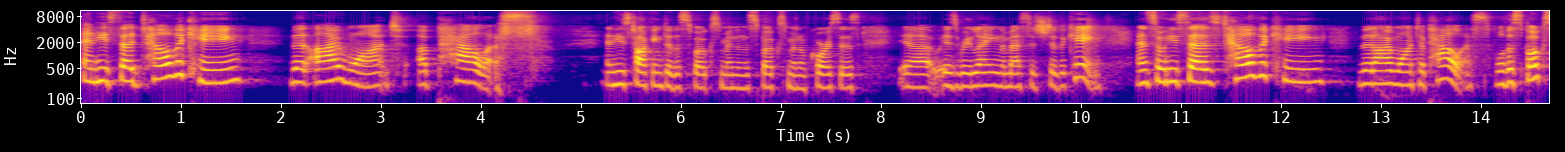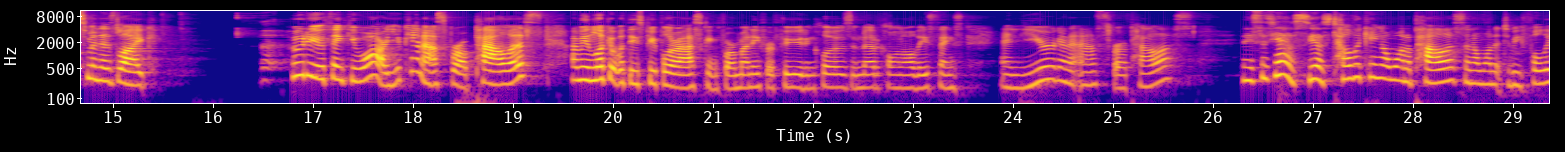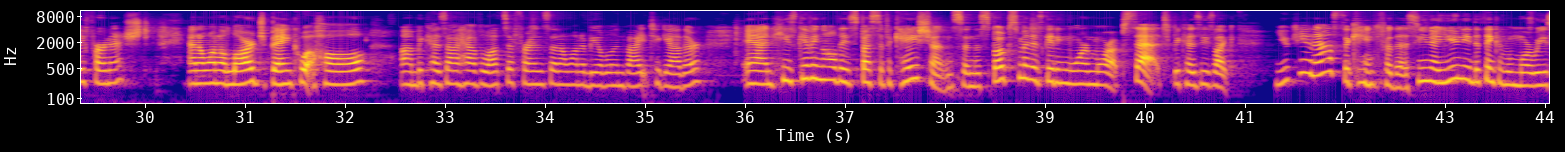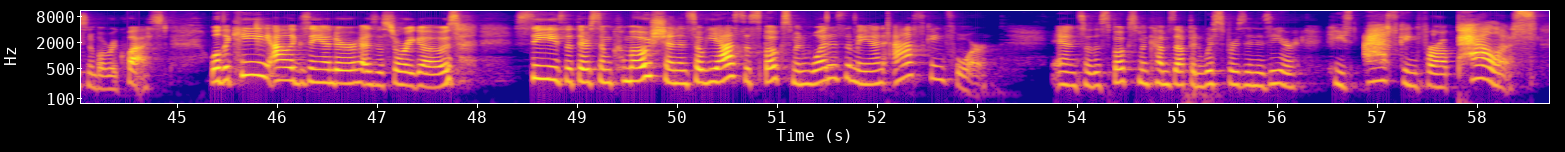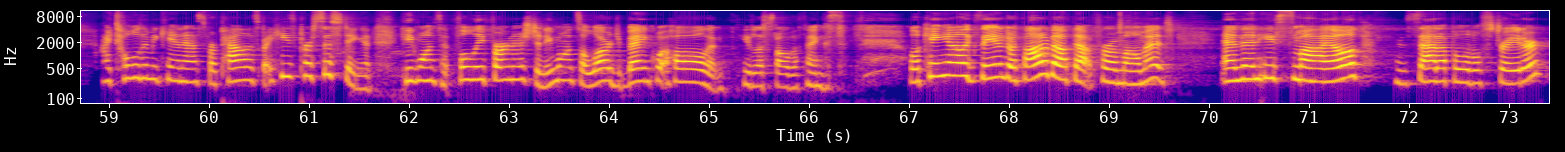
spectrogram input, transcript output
And he said, "Tell the king that I want a palace." And he's talking to the spokesman, and the spokesman, of course, is, uh, is relaying the message to the king. And so he says, Tell the king that I want a palace. Well, the spokesman is like, Who do you think you are? You can't ask for a palace. I mean, look at what these people are asking for money for food and clothes and medical and all these things. And you're going to ask for a palace? And he says, Yes, yes, tell the king I want a palace and I want it to be fully furnished and I want a large banquet hall um, because I have lots of friends that I want to be able to invite together. And he's giving all these specifications, and the spokesman is getting more and more upset because he's like, You can't ask the king for this. You know, you need to think of a more reasonable request. Well, the king, Alexander, as the story goes, sees that there's some commotion, and so he asks the spokesman, What is the man asking for? And so the spokesman comes up and whispers in his ear, He's asking for a palace. I told him he can't ask for palace, but he's persisting and he wants it fully furnished and he wants a large banquet hall and he lists all the things. Well, King Alexander thought about that for a moment, and then he smiled and sat up a little straighter,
